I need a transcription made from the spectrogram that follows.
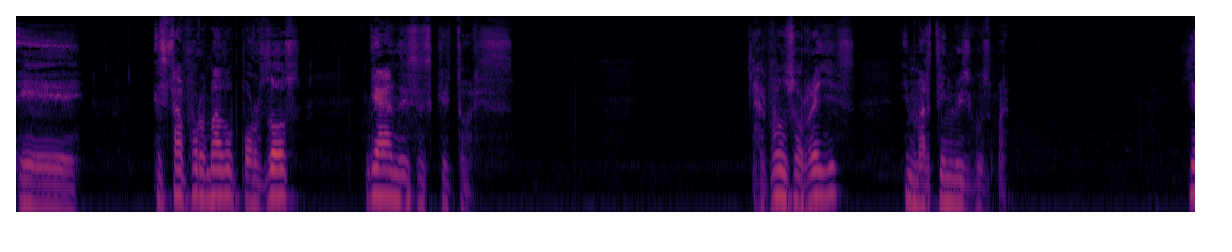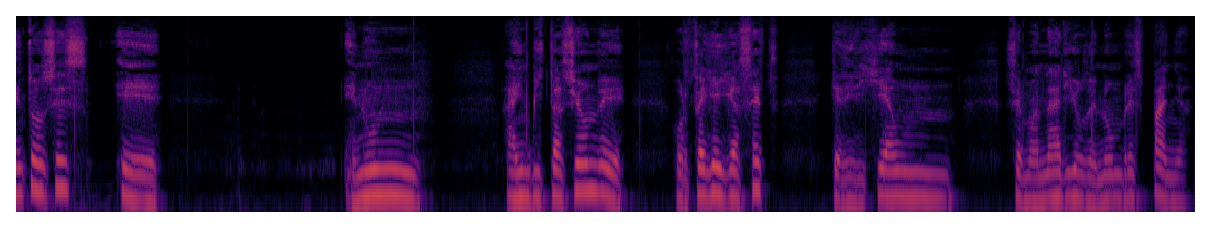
eh, está formado por dos grandes escritores, Alfonso Reyes y Martín Luis Guzmán. Y entonces, eh, en un a invitación de Ortega y Gasset, que dirigía un semanario de nombre España,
